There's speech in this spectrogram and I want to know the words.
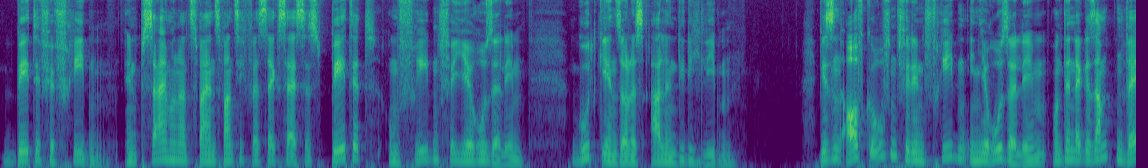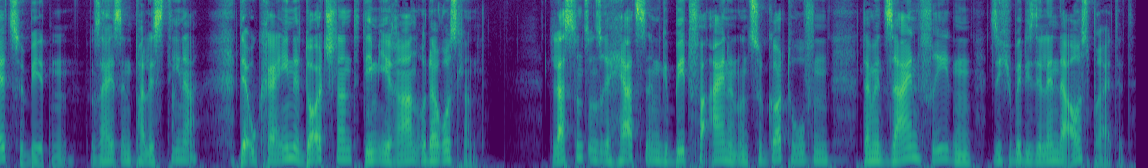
bete für Frieden. In Psalm 122, Vers 6 heißt es, betet um Frieden für Jerusalem. Gut gehen soll es allen, die dich lieben. Wir sind aufgerufen, für den Frieden in Jerusalem und in der gesamten Welt zu beten, sei es in Palästina, der Ukraine, Deutschland, dem Iran oder Russland. Lasst uns unsere Herzen im Gebet vereinen und zu Gott rufen, damit sein Frieden sich über diese Länder ausbreitet.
